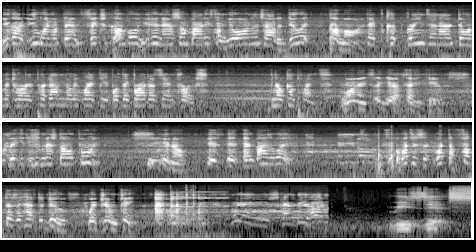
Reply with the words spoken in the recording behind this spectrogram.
You got you went up there and fixed gumbo and you didn't ask somebody from New Orleans how to do it? Come on." They cooked greens in our dormitory, predominantly white people. They brought us in first. No complaints. One ain't say, yeah, thank you. But he, he missed the whole point. You, you know, is it, and by the way, what does it, what the fuck does it have to do with Juneteenth? Wings can be heard. Resist.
